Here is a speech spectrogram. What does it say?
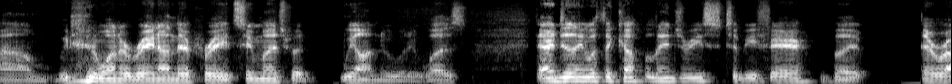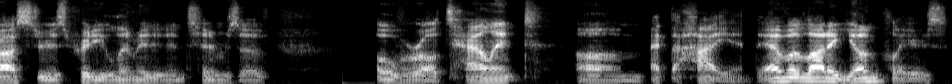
Um, we didn't want to rain on their parade too much, but we all knew what it was. They're dealing with a couple injuries, to be fair, but their roster is pretty limited in terms of overall talent um, at the high end. They have a lot of young players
